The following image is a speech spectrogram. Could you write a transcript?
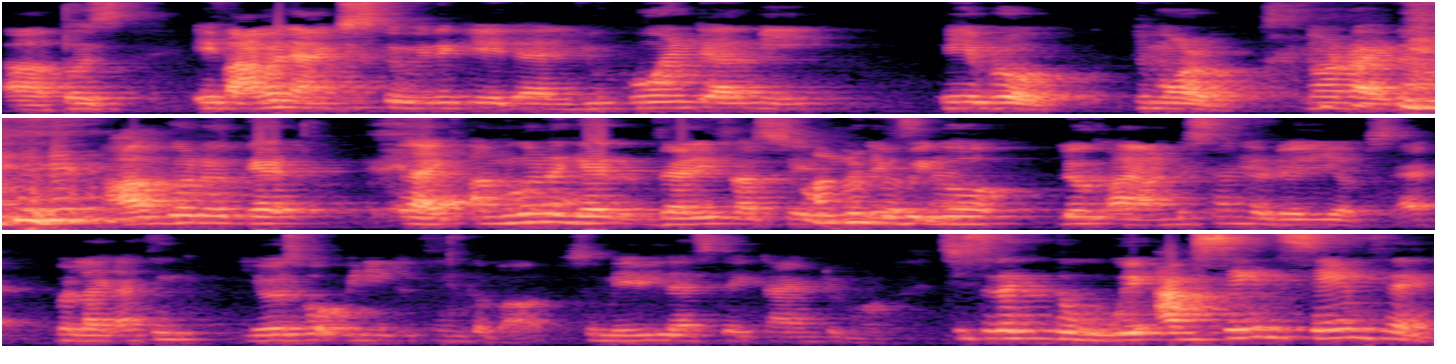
Because if I'm an anxious communicator and you go and tell me, "Hey, bro, tomorrow, not right now," I'm gonna get like I'm gonna get very frustrated. But if we go, look, I understand you're really upset, but like I think here's what we need to think about. So maybe let's take time tomorrow. It's just like the way I'm saying the same thing.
